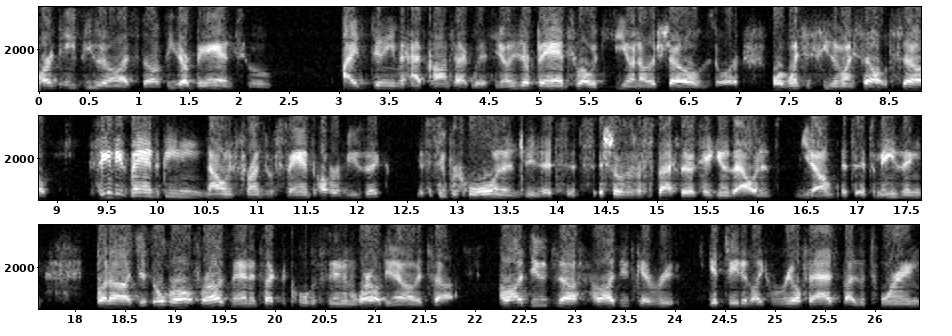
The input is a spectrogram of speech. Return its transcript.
our debut and all that stuff, these are bands who I didn't even have contact with. You know, these are bands who I would see on other shows or or went to see them myself. So seeing these bands being not only friends with fans of our music is super cool, and it's it's it shows us respect that they're taking us out, and it's you know it's it's amazing. But uh, just overall for us, man, it's like the coolest thing in the world. You know, it's uh, a lot of dudes. Uh, a lot of dudes get re- get jaded like real fast by the touring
